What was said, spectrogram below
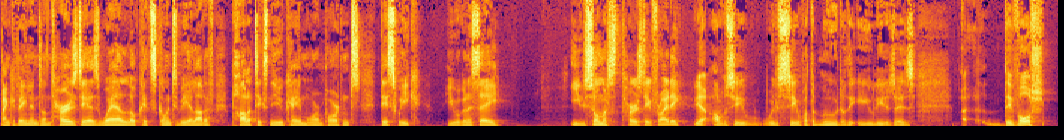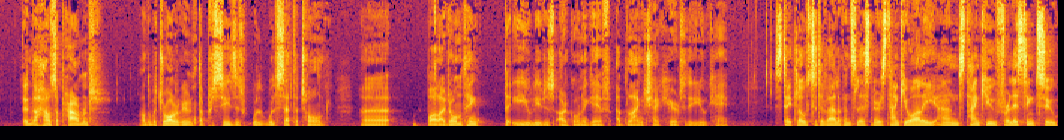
Bank of England on Thursday as well. Look, it's going to be a lot of politics in the UK, more important this week. You were going to say EU summit Thursday, Friday? Yeah, obviously, we'll see what the mood of the EU leaders is the vote in the House of Parliament on the withdrawal agreement that precedes it will, will set the tone. Uh, but I don't think the EU leaders are going to give a blank cheque here to the UK. Stay close to developments, listeners. Thank you, Ollie, and thank you for listening to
